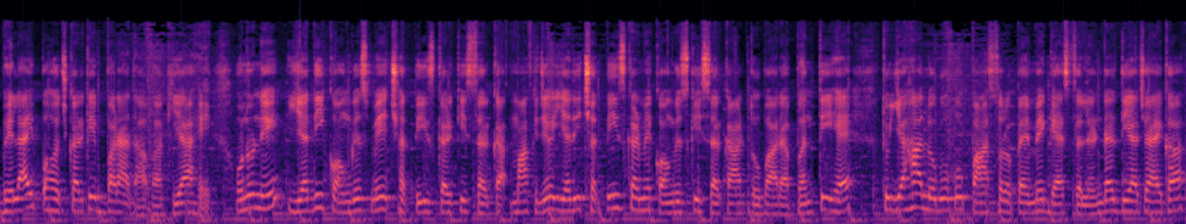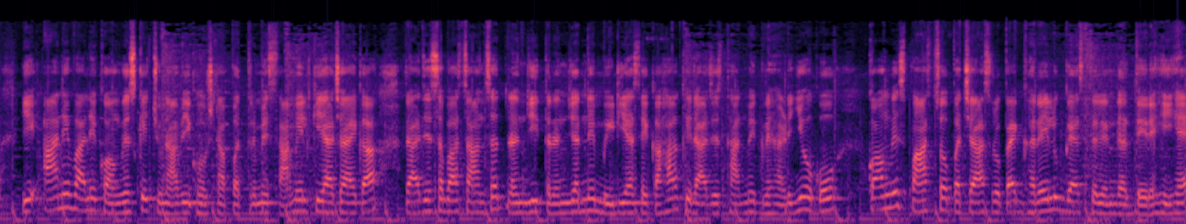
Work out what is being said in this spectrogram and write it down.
भिलाई पहुँच करके बड़ा दावा किया है। उन्होंने, यदि कांग्रेस में छत्तीसगढ़ की सरकार, माफ़ कीजिए यदि छत्तीसगढ़ में कांग्रेस की सरकार दोबारा बनती है तो यहाँ लोगों को पाँच सौ रुपये में गैस सिलेंडर दिया जाएगा। ये आने वाले कांग्रेस के चुनावी घोषणा पत्र में शामिल किया जाएगा। राज्यसभा सांसद रंजीत रंजन ने मीडिया से कहा कि राजस्थान में गृहणियों को कांग्रेस पाँच सौ पचास रुपये घरेलू गैस सिलेंडर दे रही है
